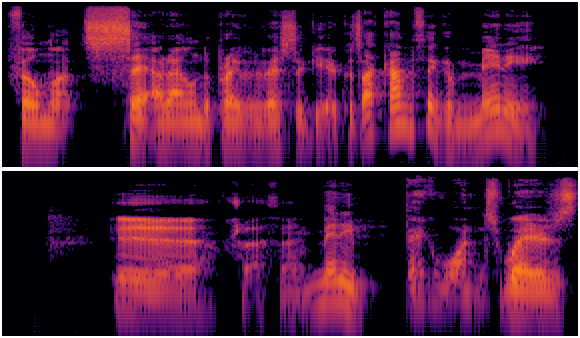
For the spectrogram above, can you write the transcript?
film that's set around a private investigator because I can't think of many Yeah, I'm trying to think. many big ones. Whereas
